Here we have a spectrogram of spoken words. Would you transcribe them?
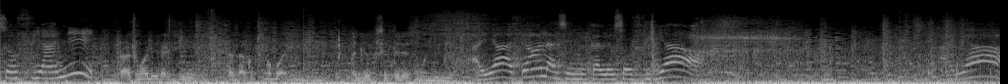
Sofia ni? Tak semua dia kat sini. Saya takut tengah buat ni. Bagi aku settle dia sama dulu. Ayah, tengoklah sini kalau Sofia. Ayah,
